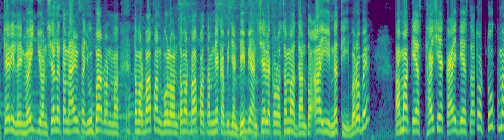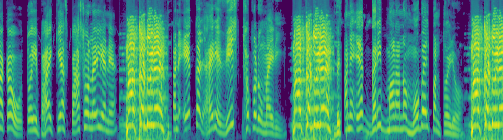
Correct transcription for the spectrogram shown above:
ઠેરી લઈને વહી ગયો અને છેલ્લે તમે આવી પછી ઊભા રહો ને તમારા બાપાને બોલાવો ને તમારા બાપા તમને એકા બીજાને ઢીબ્યા ને છેલ્લે કરો સમાધાન, તો આ એ નથી, બરોબર? આમાં કેસ થશે કાયદેસર. તો ટૂંકમાં કહું તો એ ભાઈ કેસ પાછો લઈ લે ને. માફ કર દોઈને. અને એક જ હારે 20 થપડું મારી. માફ કર દોઈને. અને એક ગરીબ માણસનો મોબાઈલ પણ તોડ્યો. માફ કર દોઈને.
